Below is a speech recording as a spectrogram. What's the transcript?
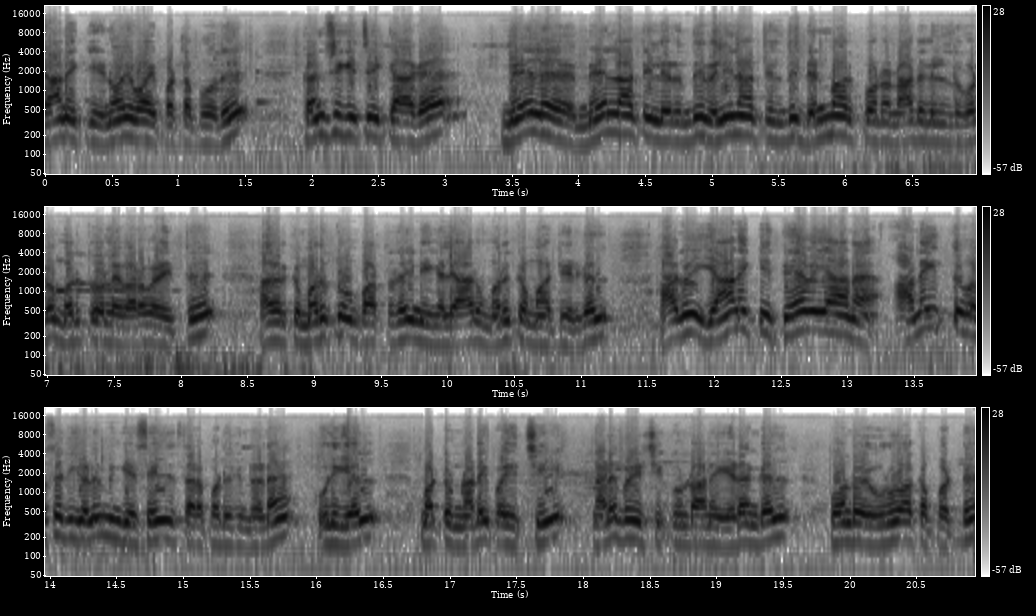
யானைக்கு நோய்வாய்ப்பட்ட போது கண் சிகிச்சைக்காக மேலே மேல்நாட்டிலிருந்து வெளிநாட்டிலிருந்து டென்மார்க் போன்ற நாடுகளிலிருந்து கூட மருத்துவர்களை வரவழைத்து அதற்கு மருத்துவம் பார்த்ததை நீங்கள் யாரும் மறுக்க மாட்டீர்கள். ஆகவே யானைக்கு தேவையான அனைத்து வசதிகளும் இங்கே செய்து தரப்படுகின்றன. குளியல் மற்றும் நடைப்பயிற்சி நடைப்பயிற்சிக்கு உண்டான இடங்கள் போன்றவை உருவாக்கப்பட்டு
